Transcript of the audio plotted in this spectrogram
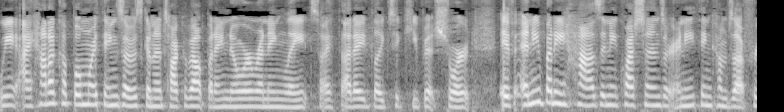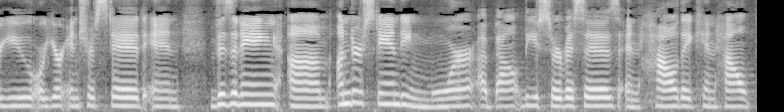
we I had a couple more things I was going to talk about, but I know we're running late, so I thought I'd like to keep it short. If anybody has any questions or anything comes up for you, or you're interested in visiting, um, understanding more about these services and how they can help.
